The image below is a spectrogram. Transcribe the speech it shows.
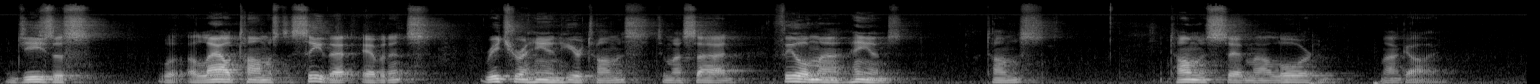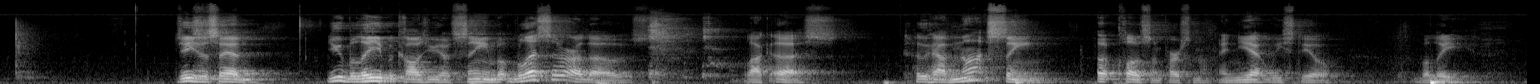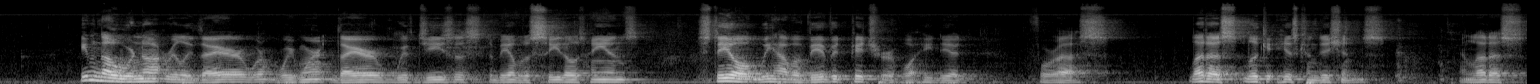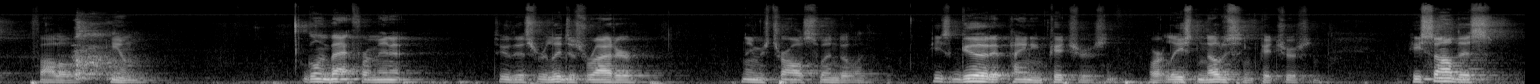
And Jesus allowed Thomas to see that evidence. Reach your hand here, Thomas, to my side. Feel my hands, Thomas. And Thomas said, My Lord and my God. Jesus said, You believe because you have seen, but blessed are those like us who have not seen up close and personal, and yet we still believe. Even though we're not really there, we weren't there with Jesus to be able to see those hands, still we have a vivid picture of what He did for us. Let us look at His conditions and let us follow him. Going back for a minute to this religious writer, name is Charles Swindoll. He's good at painting pictures, or at least noticing pictures. He saw this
